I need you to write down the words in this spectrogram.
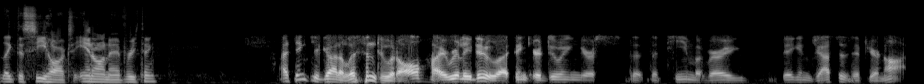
like the Seahawks in on everything? I think you got to listen to it all. I really do. I think you're doing your the, the team a very big injustice if you're not.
